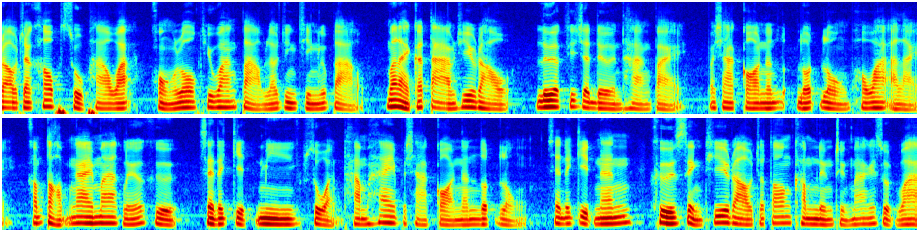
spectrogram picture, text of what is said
เราจะเข้าสู่ภาวะของโลกที่ว่างเปล่าแล้วจริง ๆ หรือเปล่า เมื่อไหร่ก็ตามที่เราเลือกที่จะเดินทางไป ประชากรนั้นลดลง เพราะว่าอะไรคำตอบง่ายมากเลยก็คือ เศรษฐกิจมีส่วนทำให้ประชากรนั้นลดลง เศรษฐกิจนั้นคือสิ่งที่เราจะต้องคำนึงถึงมากที่สุดว่า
